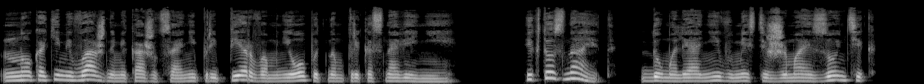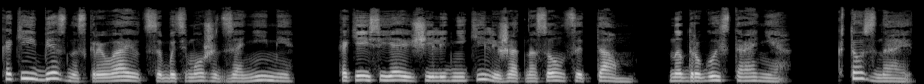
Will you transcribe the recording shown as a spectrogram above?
Но какими важными кажутся они при первом неопытном прикосновении. И кто знает, думали они, вместе сжимая зонтик, какие бездны скрываются, быть может, за ними, какие сияющие ледники лежат на солнце там, на другой стороне. Кто знает,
